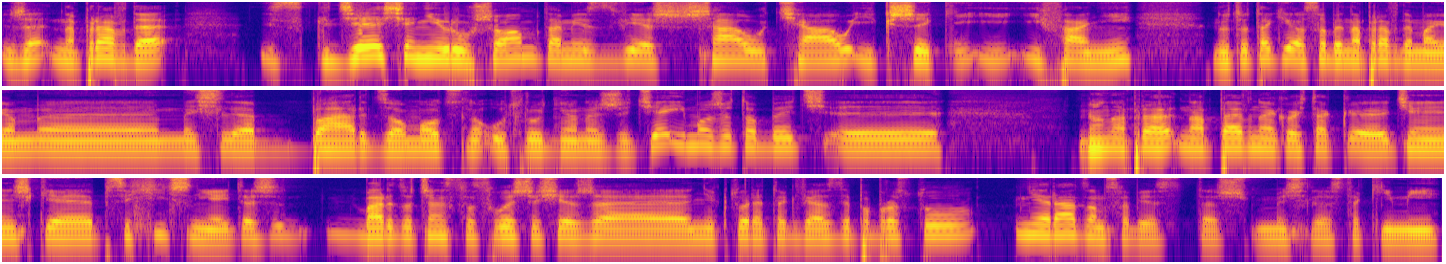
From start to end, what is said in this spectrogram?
Że naprawdę gdzie się nie ruszą, tam jest, wiesz, szał, ciał i krzyki i, i fani, no to takie osoby naprawdę mają, e, myślę, bardzo mocno utrudnione życie i może to być... E, no na, na pewno jakoś tak e, ciężkie psychicznie i też bardzo często słyszy się, że niektóre te gwiazdy po prostu nie radzą sobie z, też, myślę, z takimi,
